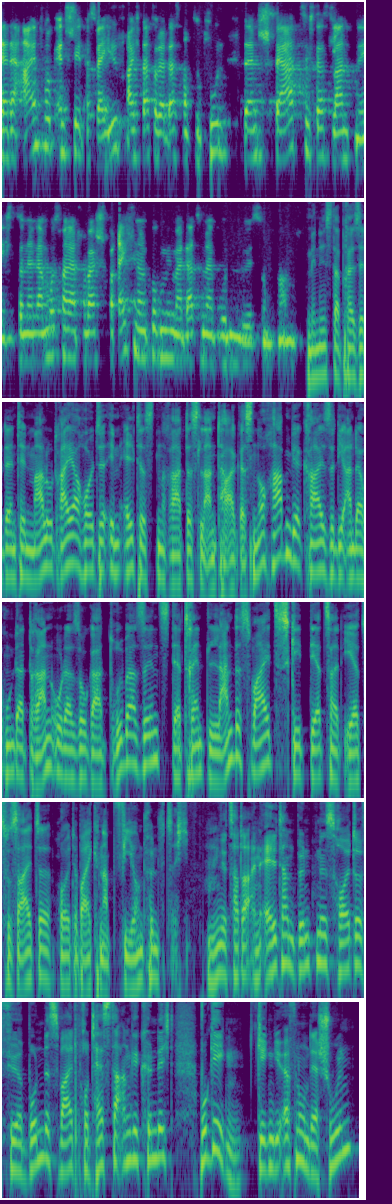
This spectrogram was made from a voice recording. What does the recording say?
da der Eindruck entsteht, es wäre hilfreich, das oder das noch zu tun, dann sperrt sich das Land nicht, sondern da muss man darüber sprechen und gucken, wie man da zu einer guten Lösung kommt. Ministerpräsidentin Malu Dreyer heute im Ältestenrat des Landtages. Noch haben wir Kreise, die an der 100 dran oder sogar drüber sind. Der Trend landesweit geht derzeit eher zur Seite, heute bei knapp 54. Hm, jetzt hat er ein Elternbündnis heute für bundesweit Proteste angekündigt. Wogegen? Gegen die Öffnung der Schulen?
